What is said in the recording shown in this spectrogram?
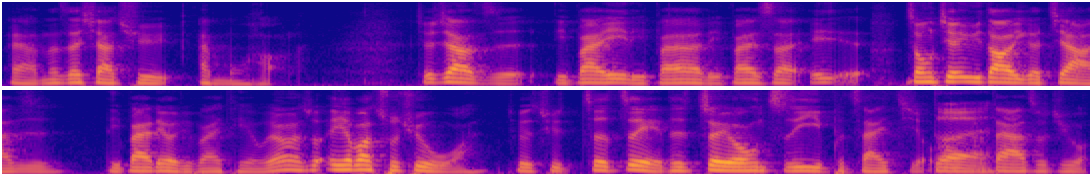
哎呀，那再下去按摩好了，就这样子。礼拜一、礼拜二、礼拜三，哎，中间遇到一个假日，礼拜六、礼拜天，我要问说，哎，要不要出去玩？就去，这这也是醉翁之意不在酒，对，大家出去玩。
